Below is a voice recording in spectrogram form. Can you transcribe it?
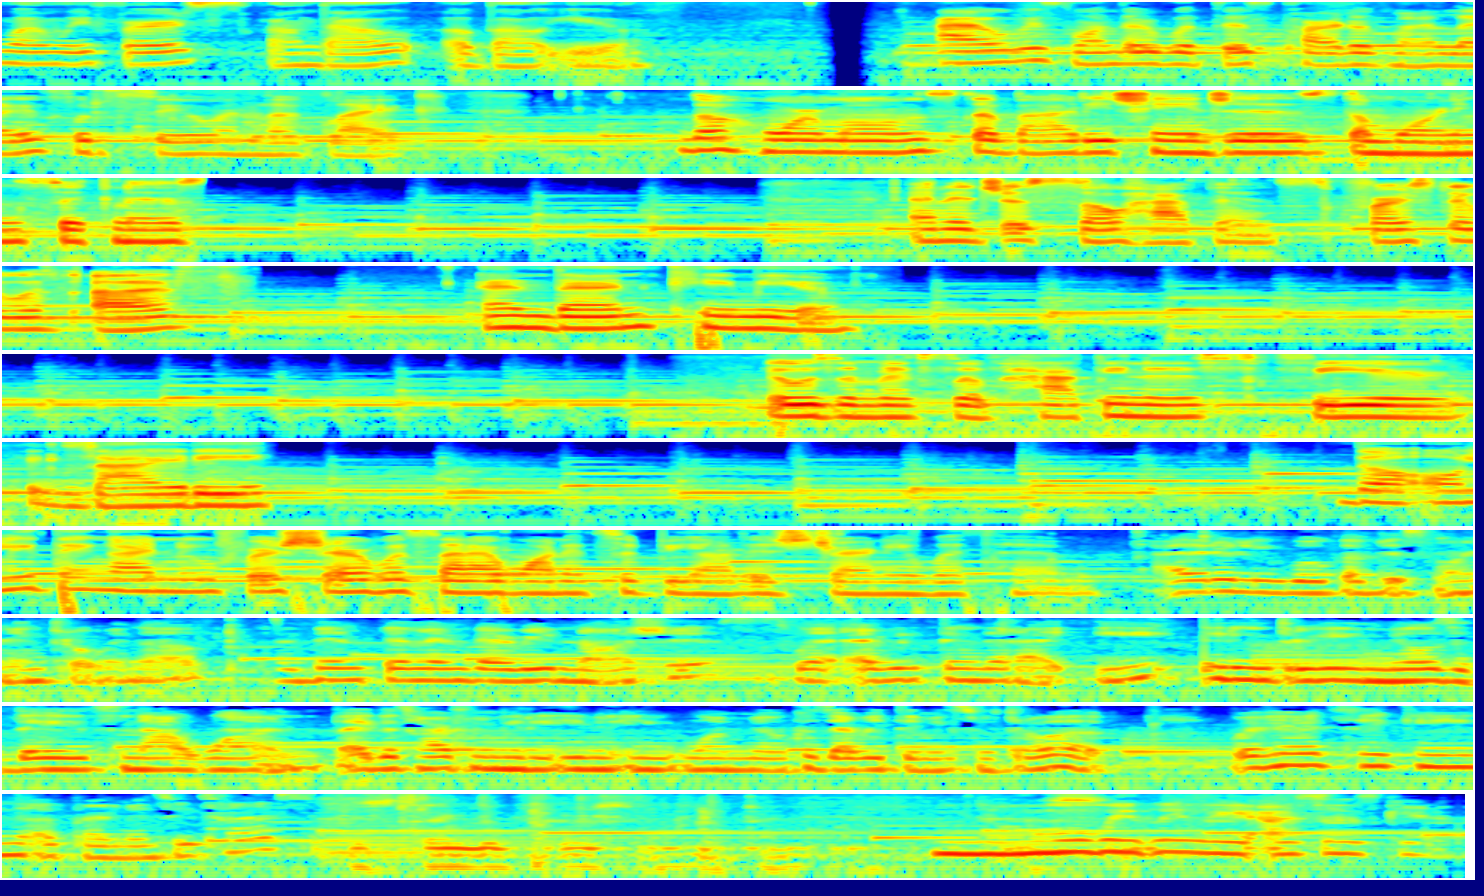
when we first found out about you. I always wondered what this part of my life would feel and look like. The hormones, the body changes, the morning sickness. And it just so happens. First it was us, and then came you. It was a mix of happiness, fear, anxiety. The only thing I knew for sure was that I wanted to be on this journey with him. I literally woke up this morning throwing up. I've been feeling very nauseous with everything that I eat. Eating three meals a day, it's not one. Like it's hard for me to even eat one meal because everything makes me throw up. We're here taking a pregnancy test. Just take the first one. No, wait, wait, wait. I'm so scared.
